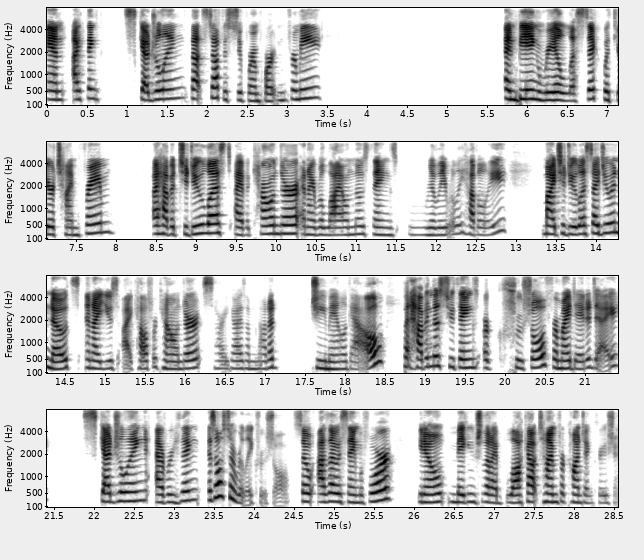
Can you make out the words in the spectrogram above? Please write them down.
And I think scheduling that stuff is super important for me and being realistic with your time frame. I have a to-do list, I have a calendar, and I rely on those things really, really heavily. My to-do list I do in notes and I use iCal for calendar. Sorry guys, I'm not a Gmail gal, but having those two things are crucial for my day-to-day. scheduling everything is also really crucial. So, as I was saying before, you know, making sure that I block out time for content creation,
